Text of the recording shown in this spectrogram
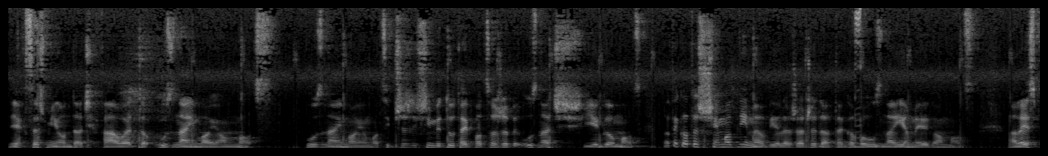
jak chcesz mi oddać chwałę, to uznaj moją moc. Uznaj moją moc. I przyszliśmy tutaj po co, żeby uznać Jego moc. Dlatego też się modlimy o wiele rzeczy, dlatego, bo uznajemy Jego moc. Ale jest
